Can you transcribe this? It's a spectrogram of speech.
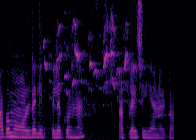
അപ്പോൾ മോളുടെ ലിപ്പിലൊക്കെ ഒന്ന് അപ്ലൈ ചെയ്യാണ് കേട്ടോ.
